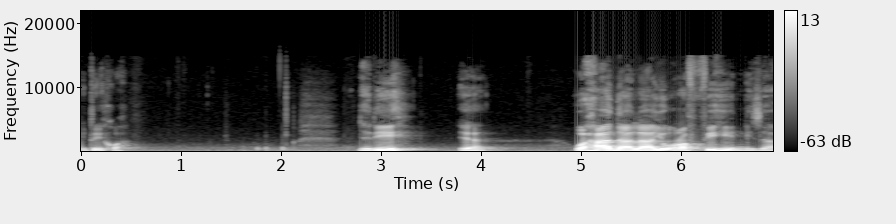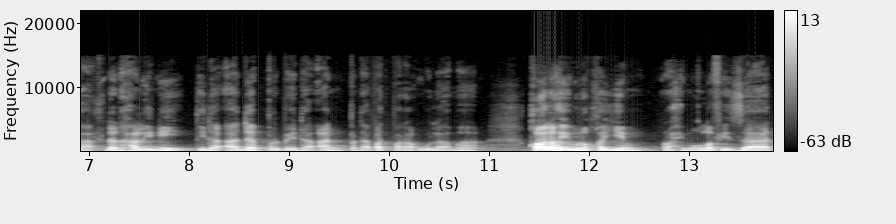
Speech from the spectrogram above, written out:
itu ikhwah. Jadi, ya, wahada la yu'raf fihi niza dan hal ini tidak ada perbedaan pendapat para ulama. Qala Ibnu Qayyim rahimahullah fi Zad.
